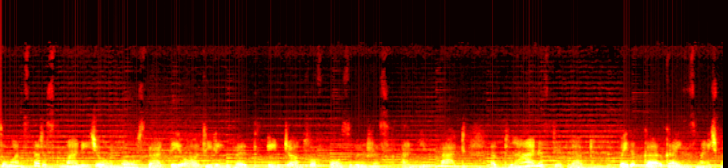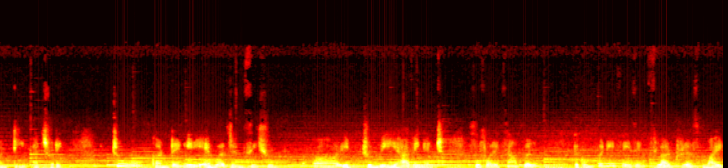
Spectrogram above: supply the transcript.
So once the risk manager knows that they are dealing with in terms of possible risk and impact, a plan is developed by the crisis management team actually to contain any emergency should uh, it should be having it. So for example, the company facing flood risk might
